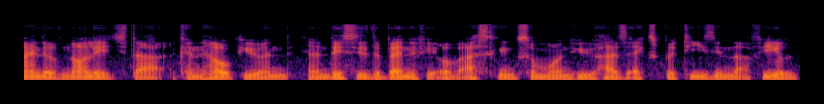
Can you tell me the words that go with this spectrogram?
kind of knowledge that can help you and, and this is the benefit of asking someone who has expertise in that field.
